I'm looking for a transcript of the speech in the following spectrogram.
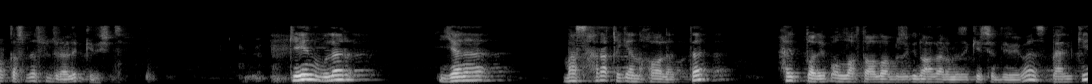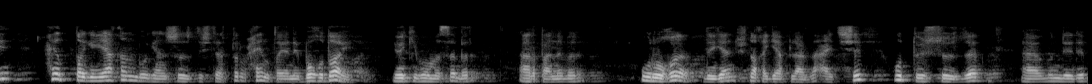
orqasida sudralib kirishdi. Keyin ular yana masxara qilgan holatda hitto deb alloh taolo bizni gunohlarimizni kechir deb emas balki hittoga yaqin bo'lgan so'zni ishlatib turib hinto ya'ni bug'doy yoki bo'lmasa bir arpani bir urug'i degan shunaqa gaplarni aytishib xuddi shu so'zni bunday deb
